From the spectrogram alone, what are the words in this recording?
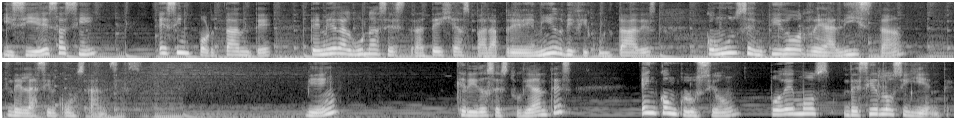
Y si es así, es importante tener algunas estrategias para prevenir dificultades con un sentido realista de las circunstancias. Bien, queridos estudiantes, en conclusión podemos decir lo siguiente.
